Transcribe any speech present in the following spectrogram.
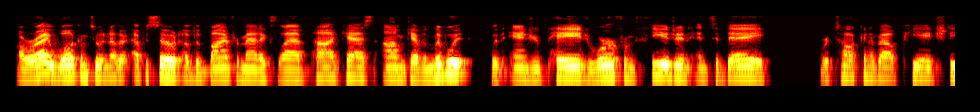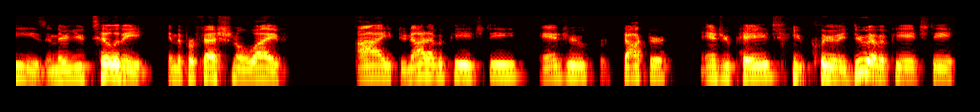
All right, welcome to another episode of the Bioinformatics Lab podcast. I'm Kevin Libuit with Andrew Page. We're from Theiagen, and today we're talking about PhDs and their utility in the professional life. I do not have a PhD. Andrew, or Dr. Andrew Page, you clearly do have a PhD.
